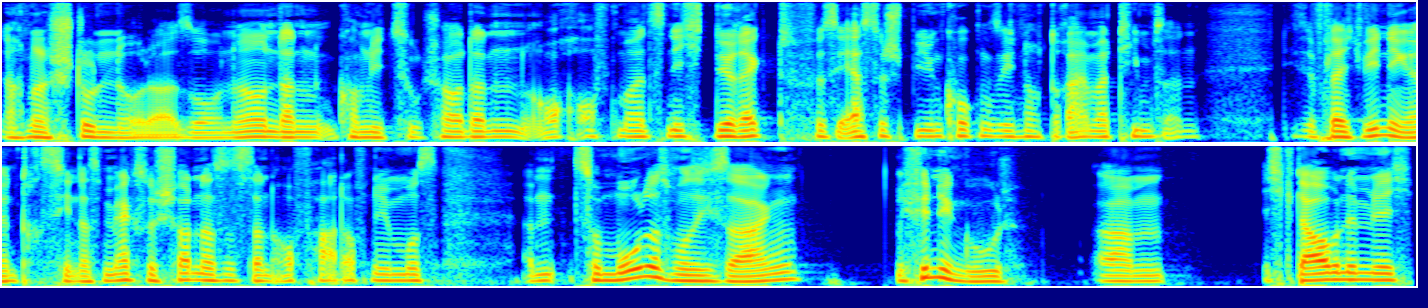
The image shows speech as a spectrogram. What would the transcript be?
nach einer Stunde oder so, ne? Und dann kommen die Zuschauer dann auch oftmals nicht direkt fürs erste Spiel und gucken sich noch dreimal Teams an, die sie vielleicht weniger interessieren. Das merkst du schon, dass es dann auch Fahrt aufnehmen muss. Ähm, zum Modus muss ich sagen, ich finde ihn gut. Ähm, ich glaube nämlich,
